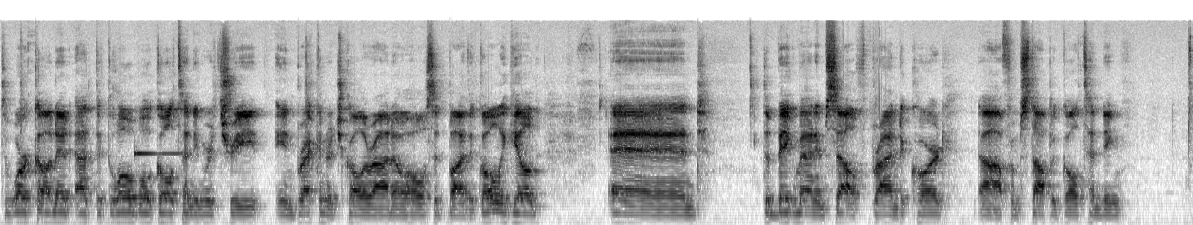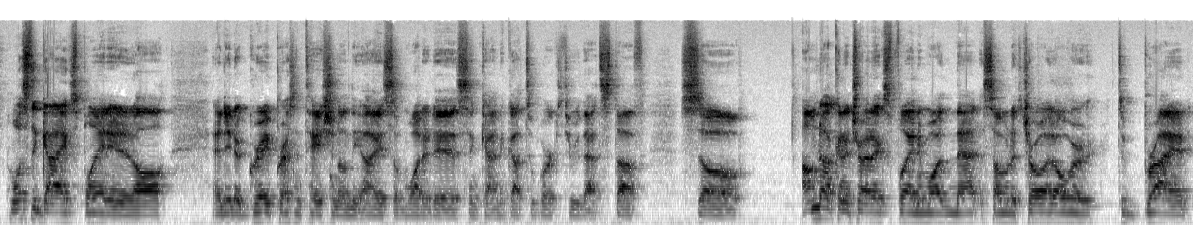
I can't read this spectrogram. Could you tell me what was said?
to work on it at the Global Goaltending Retreat in Breckenridge, Colorado, hosted by the Goalie Guild and the big man himself, Brian Daccord uh, from Stop It Goaltending. Was the guy explaining it all and did a great presentation on the ice of what it is and kind of got to work through that stuff. So I'm not going to try to explain it more than that, so I'm going to throw it over to Brian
